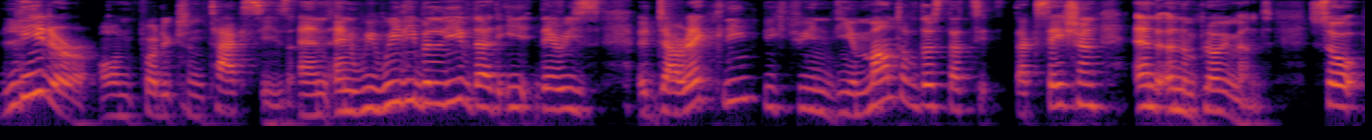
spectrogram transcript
leader on production taxes. And and we really believe that it, there is a direct link between the amount of those tax, taxation and unemployment. So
